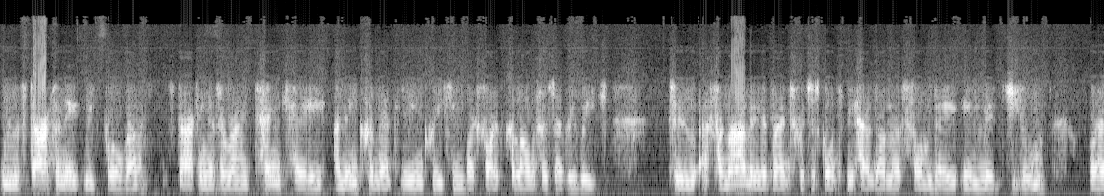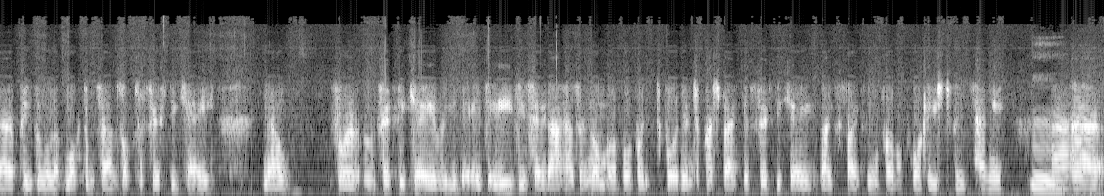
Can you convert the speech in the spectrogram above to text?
we will start an eight-week program, starting at around 10k and incrementally increasing by five kilometres every week to a finale event which is going to be held on a Sunday in mid-June, where people will have worked themselves up to 50k. Now, for 50k, it's easy to say that has a number, but to put it into perspective, 50k is like cycling from Portlaoise to Kenny. Uh,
